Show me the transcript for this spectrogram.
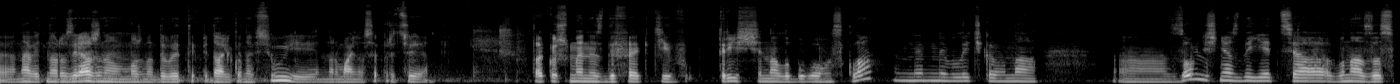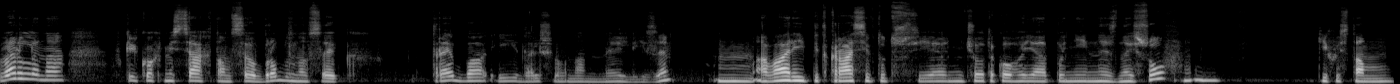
Е, Навіть на розрядженому можна дивити педальку на всю і нормально все працює. Також в мене з дефектів тріщина лобового скла невеличка, вона зовнішня, здається, вона засверлена в кількох місцях, там все оброблено, все як треба, і далі вона не лізе. Аварій, підкрасів, тут є нічого такого я по ній не знайшов. Якихось там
